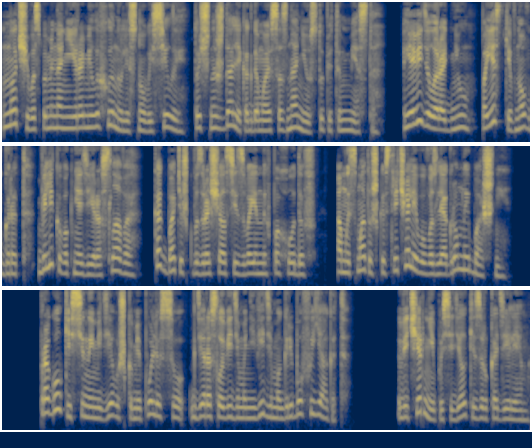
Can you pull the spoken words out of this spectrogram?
Ночью воспоминания Яромилы хлынули с новой силой, точно ждали, когда мое сознание уступит им место. Я видела родню, поездки в Новгород, великого князя Ярослава, как батюшка возвращался из военных походов, а мы с матушкой встречали его возле огромной башни. Прогулки с сиными девушками по лесу, где росло видимо-невидимо грибов и ягод. Вечерние посиделки за рукоделием.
